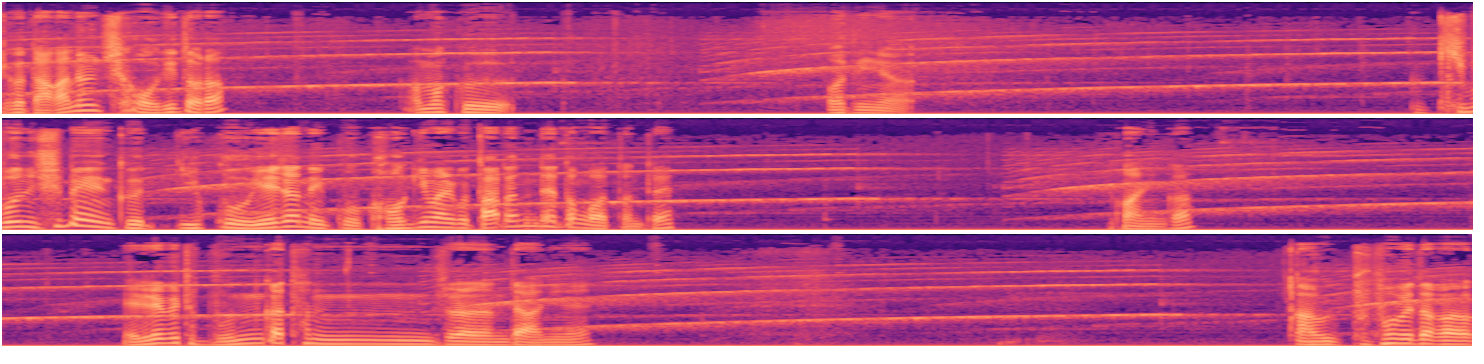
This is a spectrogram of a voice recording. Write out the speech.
이거 나가는 위치가 어디더라? 아마 그 어디냐 그 기본 휴메인 그 입구 예전에 입구 거기 말고 다른 데던 것 같던데 이거 아닌가? 엘리베이터 문 같은 줄 알았는데 아니네 아 불법에다가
